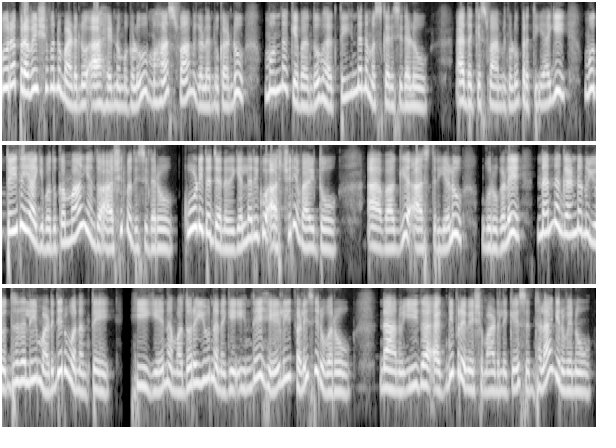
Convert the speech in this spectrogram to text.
ಪುರ ಪ್ರವೇಶವನ್ನು ಮಾಡಲು ಆ ಹೆಣ್ಣು ಮಗಳು ಮಹಾಸ್ವಾಮಿಗಳನ್ನು ಕಂಡು ಮುಂದಕ್ಕೆ ಬಂದು ಭಕ್ತಿಯಿಂದ ನಮಸ್ಕರಿಸಿದಳು. ಅದಕ್ಕೆ ಸ್ವಾಮಿಗಳು ಪ್ರತಿಯಾಗಿ, ಮುತ್ತೈದೆಯಾಗಿ ಬದುಕಮ್ಮ ಎಂದು ಆಶೀರ್ವದಿಸಿದರು. ಕೂಡಿದ ಜನರಿಗೆಲ್ಲರಿಗೂ ಆಶ್ಚರ್ಯವಾಯಿತು. ಆವಾಗ್ಯ ಆ ಸ್ತ್ರೀಯಳು, ಗುರುಗಳೇ, ನನ್ನ ಗಂಡನು ಯುದ್ಧದಲ್ಲಿ ಮಡಿದಿರುವನಂತೆ. ಹೀಗೆ ನಮ್ಮ ದೊರೆಯು ನನಗೆ ಹಿಂದೆ ಹೇಳಿ ಕಳಿಸಿರುವರು. ನಾನು ಈಗ ಅಗ್ನಿ ಪ್ರವೇಶ ಮಾಡಲಿಕ್ಕೆ ಸಿದ್ಧಳಾಗಿರುವೆನು.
